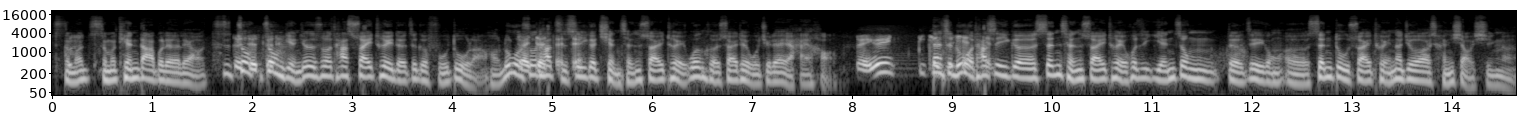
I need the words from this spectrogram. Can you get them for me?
什么什么天大不得了，是重重点就是说它衰退的这个幅度了哈。如果说它只是一个浅层衰退、温和衰退，我觉得也还好。对，因为毕竟，但是如果它是一个深层衰退或者严重的这种呃深度衰退，那就要很小心了。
